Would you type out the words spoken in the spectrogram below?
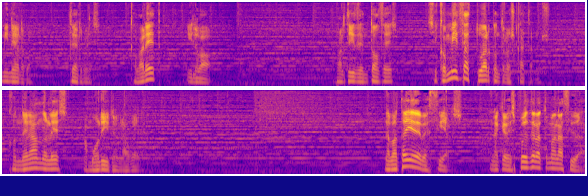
Minerva, Termes, Cabaret y Lobao. A partir de entonces, se comienza a actuar contra los cátaros, condenándoles a morir en la hoguera. La batalla de Béziers, en la que después de la toma de la ciudad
